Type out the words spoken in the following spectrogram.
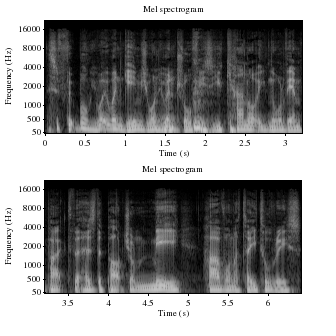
this is football. You want to win games. You want to hmm. win trophies. You cannot ignore the impact that his departure may have on a title race.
